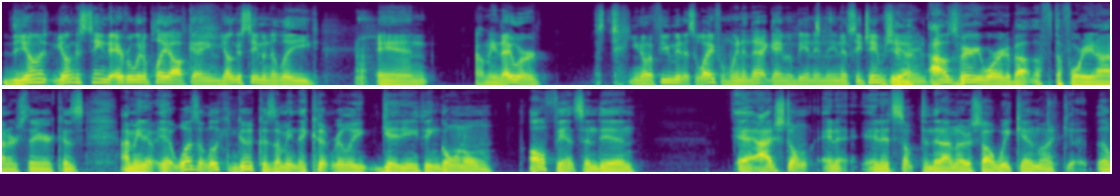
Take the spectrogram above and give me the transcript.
the young, youngest team to ever win a playoff game, youngest team in the league, and I mean they were, you know, a few minutes away from winning that game and being in the NFC Championship Yeah, game. I was very worried about the the 49ers there because I mean it, it wasn't looking good because I mean they couldn't really get anything going on offense and then I just don't and and it's something that I noticed all weekend like uh,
